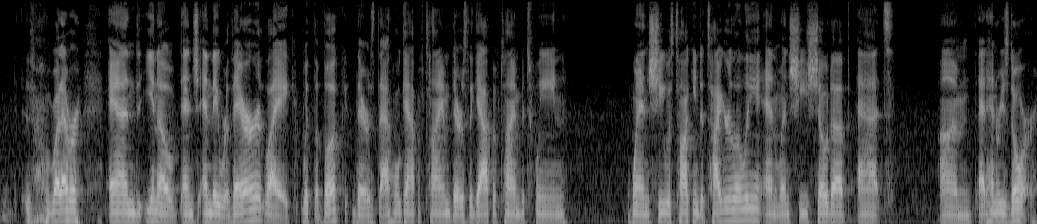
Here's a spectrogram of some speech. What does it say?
whatever. And you know and and they were there like with the book. There's that whole gap of time. There's the gap of time between when she was talking to tiger lily and when she showed up at um at henry's door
